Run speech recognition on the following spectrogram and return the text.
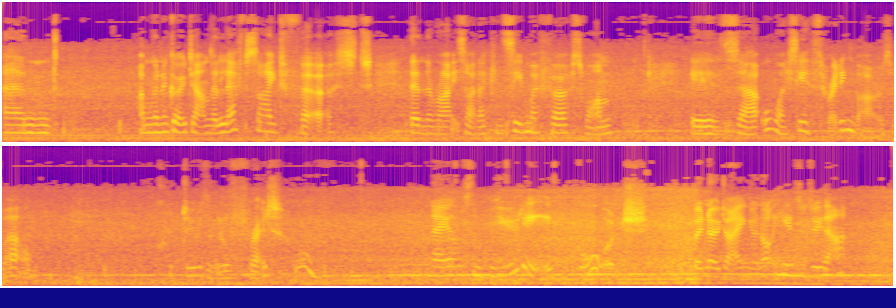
and I'm gonna go down the left side first, then the right side. I can see my first one is, uh, oh, I see a threading bar as well. Could do with a little thread. Ooh. Nails and beauty, gorge. But no, Dianne, you're not here to do that.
